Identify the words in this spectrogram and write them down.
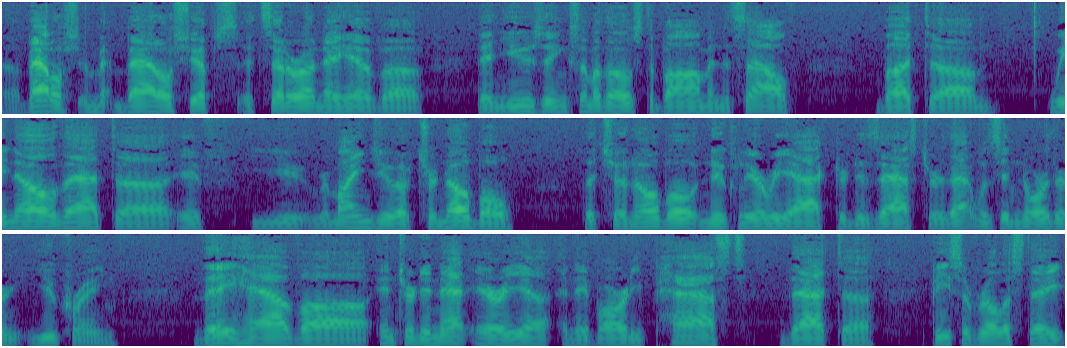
uh, battle battleships, etc. And they have uh, been using some of those to bomb in the south. But um, we know that uh, if you remind you of Chernobyl, the Chernobyl nuclear reactor disaster, that was in northern Ukraine. They have uh, entered in that area and they've already passed that uh, piece of real estate.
